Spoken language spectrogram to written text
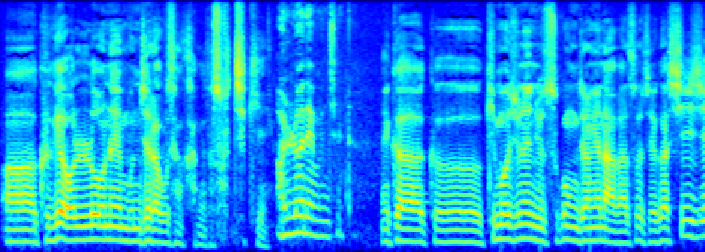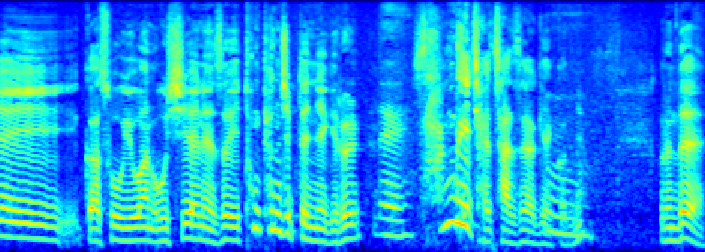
아 그게 언론의 문제라고 생각합니다. 솔직히. 언론의 문제다. 그러니까 그 김어준의 뉴스공장에 나가서 제가 CJ가 소유한 OCN에서 이 통편집된 얘기를 네. 상당히 자, 자세하게 했거든요. 음. 그런데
